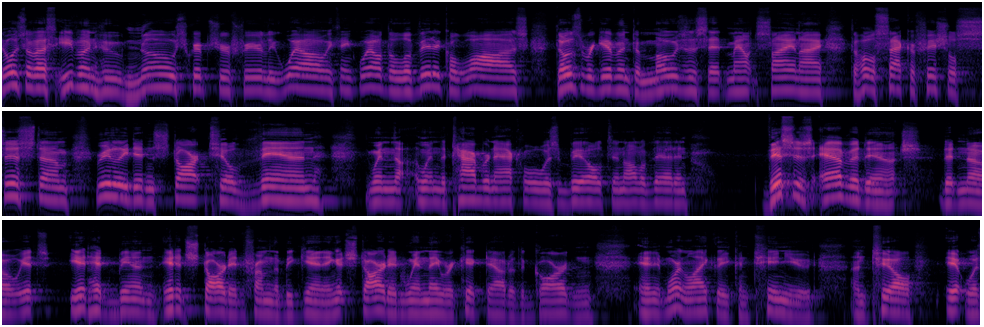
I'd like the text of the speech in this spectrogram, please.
those of us even who know Scripture fairly well, we think, well, the Levitical laws, those were given to Moses at Mount Sinai. The whole sacrificial system really didn't start till then when the, when the tabernacle was built and all of that. And this is evidence that no, it's, it had been, it had started from the beginning. It started when they were kicked out of the garden, and it more than likely continued until it was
